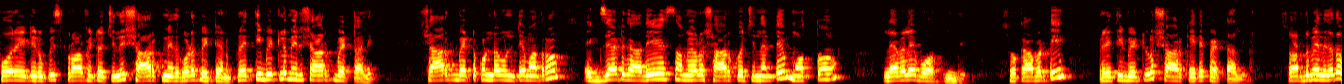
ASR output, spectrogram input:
ఫోర్ ఎయిటీ రూపీస్ ప్రాఫిట్ వచ్చింది షార్క్ మీద కూడా పెట్టాను. ప్రతి బిట్లో మీరు షార్క్ పెట్టాలి. షార్క్ పెట్టకుండా ఉంటే మాత్రం ఎగ్జాక్ట్గా అదే సమయంలో షార్క్ వచ్చిందంటే మొత్తం లెవెల్ అయిపోతుంది సో కాబట్టి ప్రతి బెట్లో షార్క్ అయితే పెట్టాలి. సో అర్థమైంది కదా?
